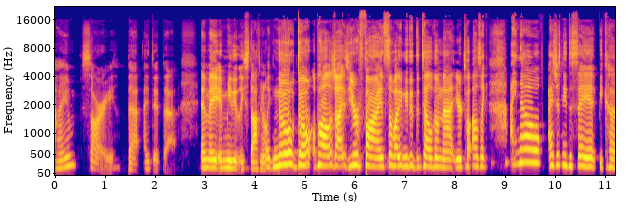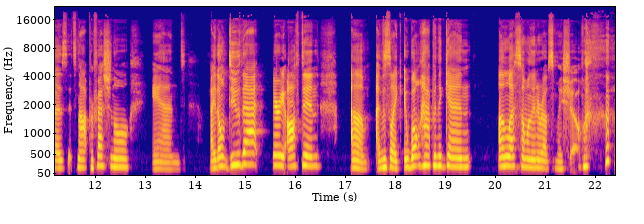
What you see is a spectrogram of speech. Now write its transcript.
I am sorry that I did that and they immediately stopped me. Like, no, don't apologize. You're fine. Somebody needed to tell them that. You're. To-. I was like, I know. I just need to say it because it's not professional, and I don't do that very often. Um, I was like, it won't happen again unless someone interrupts my show.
